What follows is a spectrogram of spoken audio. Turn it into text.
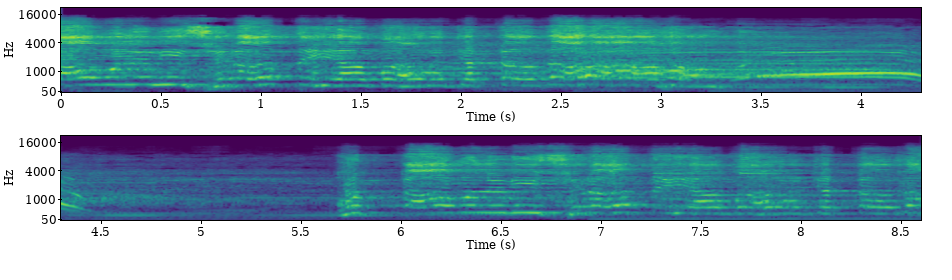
ਟਾਵਲ ਨਹੀਂ ਸਿਰਾਂ ਤੇ ਆ ਜੱਟਾਂ ਦਾ। ਉਹ ਟਾਵਲ ਨਹੀਂ ਸਿਰਾਂ ਤੇ ਆ ਮਾਨ ਜੱਟਾਂ ਦਾ।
